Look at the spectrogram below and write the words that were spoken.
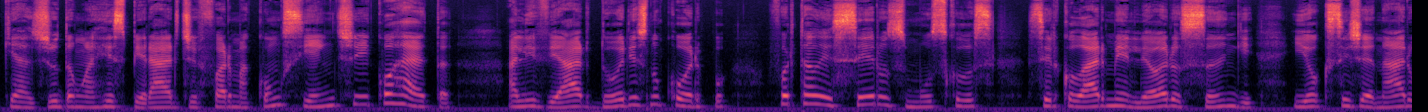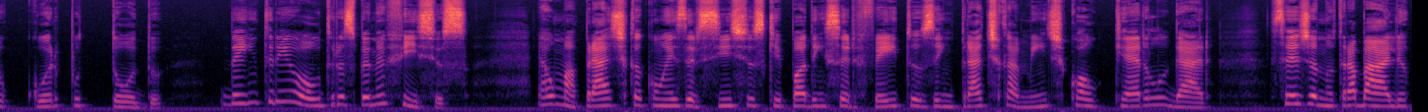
que ajudam a respirar de forma consciente e correta, aliviar dores no corpo, fortalecer os músculos, circular melhor o sangue e oxigenar o corpo todo, dentre outros benefícios. É uma prática com exercícios que podem ser feitos em praticamente qualquer lugar, seja no trabalho,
